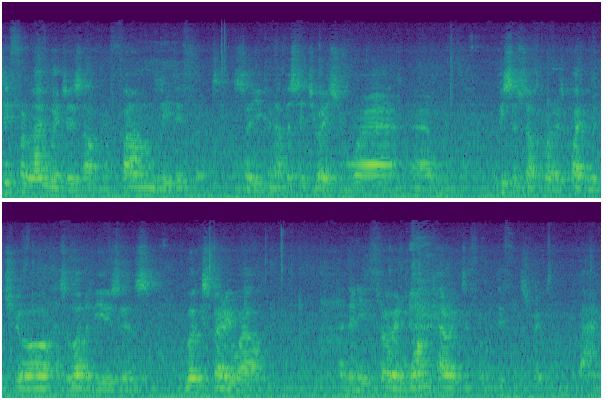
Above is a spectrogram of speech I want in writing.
different languages are profoundly different. So you can have a situation where um, a piece of software is quite mature, has a lot of users, works very well, and then you throw in one character from a different script, bang.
